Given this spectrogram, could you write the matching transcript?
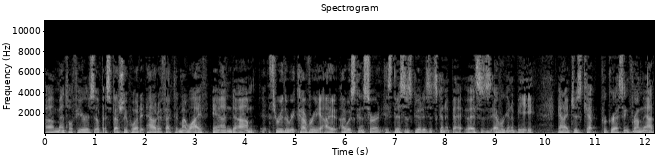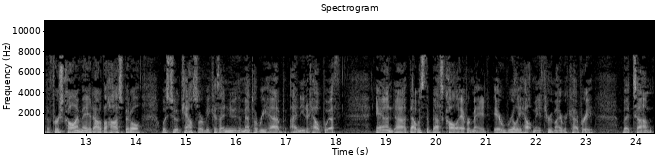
uh, mental fears of especially what it, how it affected my wife. And um, through the recovery, I, I was concerned: is this as good as it's going to be, as it's ever going to be? And I just kept progressing from that. The first call I made out of the hospital was to a counselor because I knew the mental rehab I needed help with. And uh, that was the best call I ever made. It really helped me through my recovery. But um,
